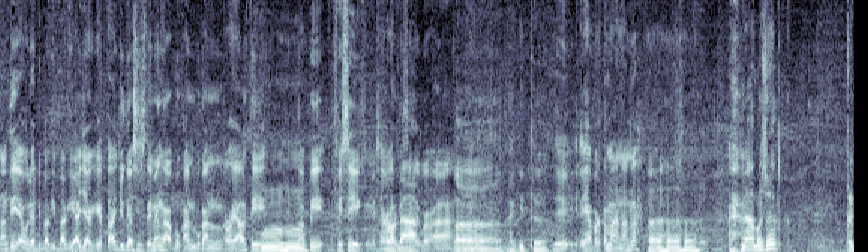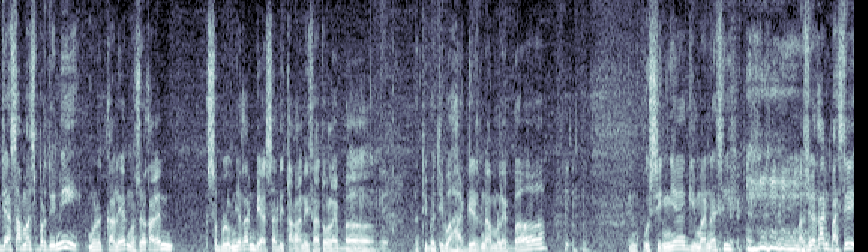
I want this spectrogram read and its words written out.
nanti ya udah dibagi-bagi aja kita juga sistemnya nggak bukan bukan royalti tapi fisik misalkan Produk. fisik, ah, Ah, kayak gitu. jadi ya pertemanan lah nah maksudnya kerjasama seperti ini menurut kalian maksudnya kalian sebelumnya kan biasa ditangani satu label. Nah, tiba-tiba hadir enam label. Dan pusingnya gimana sih? Maksudnya kan pasti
